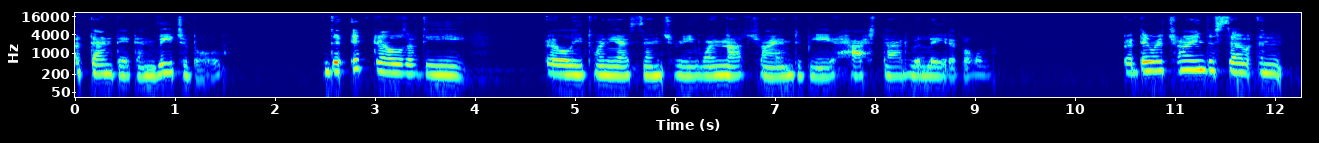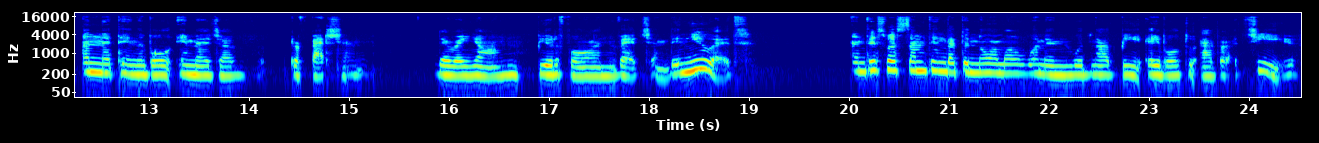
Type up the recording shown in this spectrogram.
authentic and reachable. The it girls of the early 20th century were not trying to be hashtag relatable, but they were trying to sell an unattainable image of perfection. They were young, beautiful, and rich, and they knew it. And this was something that the normal woman would not be able to ever achieve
